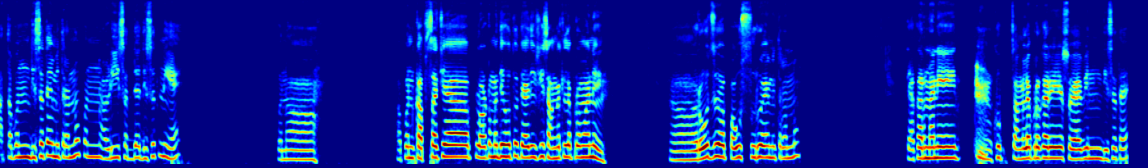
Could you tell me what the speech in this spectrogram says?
आता पण दिसत आहे मित्रांनो पण अळी सध्या दिसत नाही आहे. पण आपण कापसाच्या प्लॉटमध्ये होतो त्या दिवशी सांगितल्याप्रमाणे रोज पाऊस सुरू आहे मित्रांनो. त्या कारणाने खूप चांगल्या प्रकारे सोयाबीन दिसत आहे.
